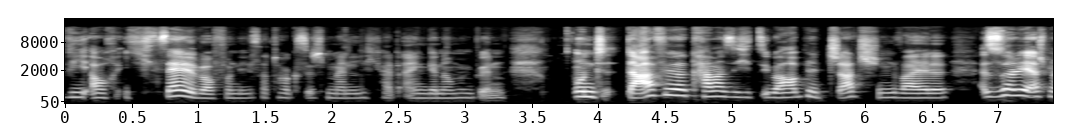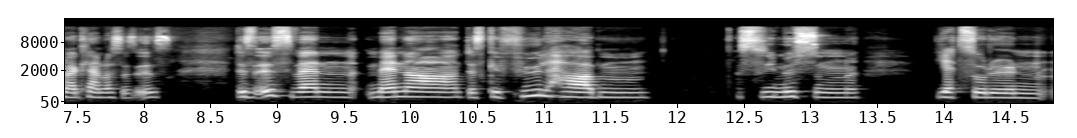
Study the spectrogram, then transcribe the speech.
wie auch ich selber von dieser toxischen Männlichkeit eingenommen bin. Und dafür kann man sich jetzt überhaupt nicht judgen, weil also, soll ich erst mal erklären, was das ist. Das ist, wenn Männer das Gefühl haben, sie müssen jetzt so den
